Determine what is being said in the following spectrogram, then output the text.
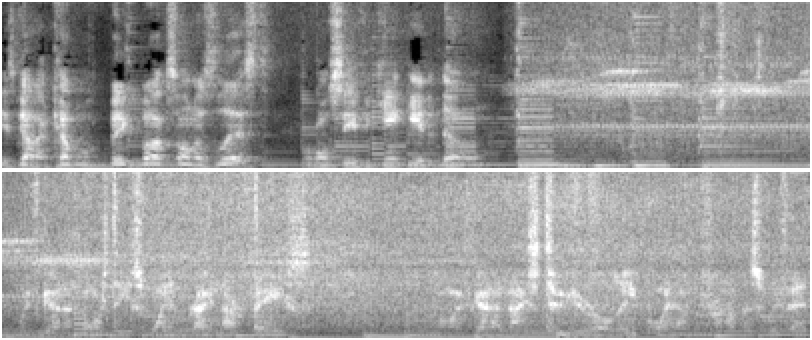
He's got a couple of big bucks on his list. We're gonna see if he can't get it done. We've got a northeast wind right in our face. We've got a nice two-year-old out in front of us. We've had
